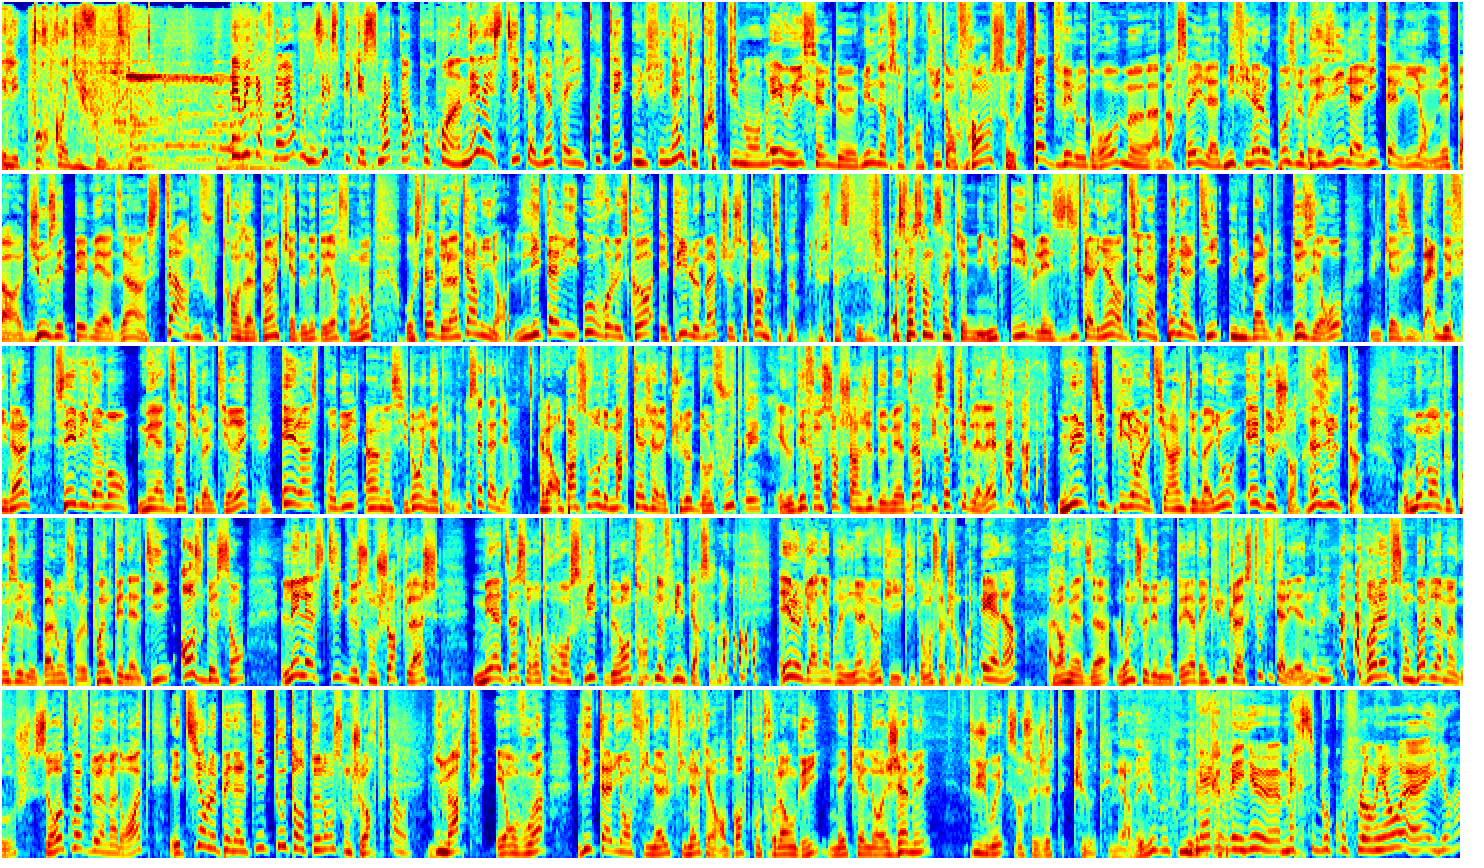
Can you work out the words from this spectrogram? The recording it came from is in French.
et les pourquoi du foot. Et oui, car Florian, vous nous expliquez ce matin pourquoi un élastique a bien failli coûter une finale de Coupe du Monde. Et oui, celle de 1938 en France, au stade Vélodrome à Marseille. La demi-finale oppose le Brésil à l'Italie, emmené par Giuseppe Meazza, un star du foot transalpin qui a donné d'ailleurs son nom au stade de l'Inter Milan. L'Italie ouvre le score et puis le match se tend un petit peu. Mais que se passe-t-il? Bah, 65e minute, Yves, les Italiens obtiennent un penalty, une balle de 2-0, une quasi balle de finale. C'est évidemment Meazza qui va le tirer. Oui. Et là se produit un incident inattendu. C'est-à-dire Eh ben, on parle souvent de marquage à la culotte dans le foot. Oui. Et le défenseur chargé de Meazza a pris ça au pied de la lettre, multipliant les tirages de maillot et de short. Résultat, au moment de poser le ballon sur le point de pénalty, en se baissant, l'élastique de son short lâche. Meazza se retrouve en slip devant 39 000 personnes. Et le gardien brésilien, évidemment, qui, qui commence à le chambrer. Et alors? Alors Meazza, loin de se démonter, avec une classe toute italienne, relève son bas de la main gauche, se recoiffe de la main droite et tire le penalty tout en tenant son short. Ah ouais. Il marque et envoie l'Italie en finale, finale qu'elle remporte contre la Hongrie, mais qu'elle n'aurait jamais pu jouer sans ce geste culotté. Merveilleux. Merveilleux. Merci beaucoup, Florian. Euh, il y aura.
